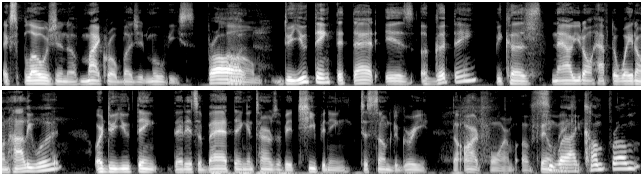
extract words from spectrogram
explosion of micro budget movies. broad. Um, do you think that that is a good thing, because now you don't have to wait on Hollywood, or do you think that it's a bad thing in terms of it cheapening to some degree the art form of filmmaking? See where I come from.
